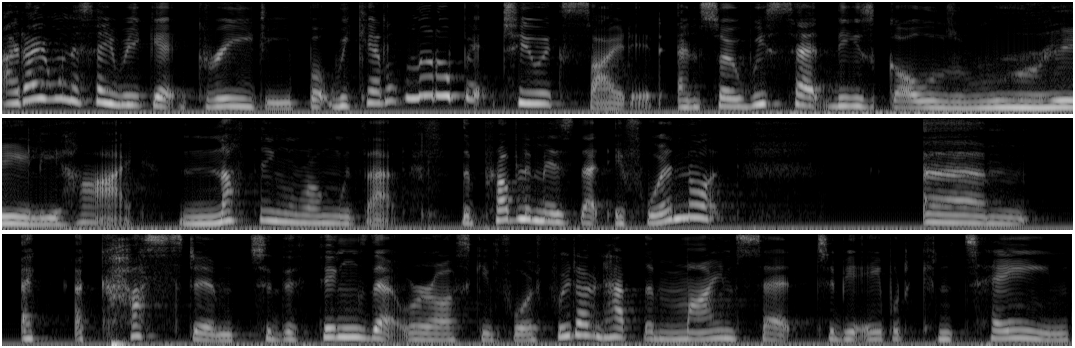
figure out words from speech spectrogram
i don't want to say we get greedy but we get a little bit too excited and so we set these goals really high nothing wrong with that the problem is that if we're not um accustomed to the things that we're asking for, if we don't have the mindset to be able to contain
